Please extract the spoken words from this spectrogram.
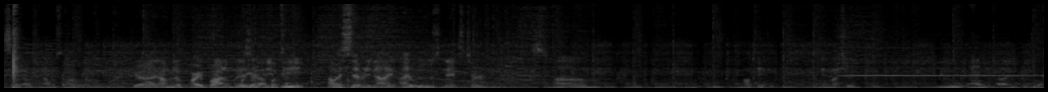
say that was your normal Oh my god, I'm gonna probably bottomless What are you MVP. I'm at 79. I lose next turn. Um, I'll take it. End my turn. You and I will draw.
